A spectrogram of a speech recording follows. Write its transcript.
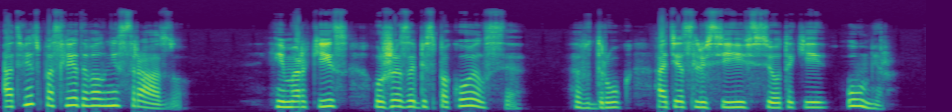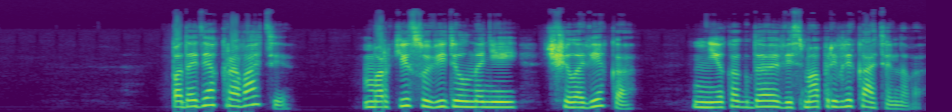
Ответ последовал не сразу и маркиз уже забеспокоился. Вдруг отец Люсии все-таки умер. Подойдя к кровати, маркиз увидел на ней человека, некогда весьма привлекательного,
